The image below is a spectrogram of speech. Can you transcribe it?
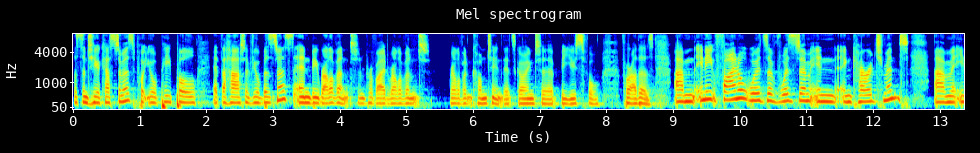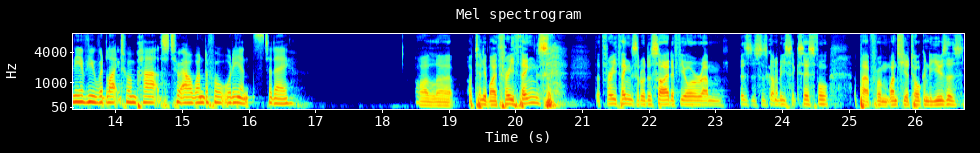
listen to your customers, put your people at the heart of your business, and be relevant and provide relevant relevant content that's going to be useful for others. Um, any final words of wisdom and encouragement um, any of you would like to impart to our wonderful audience today? I'll, uh, I'll tell you my three things. the three things that will decide if your um, business is going to be successful, apart from once you're talking to users.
